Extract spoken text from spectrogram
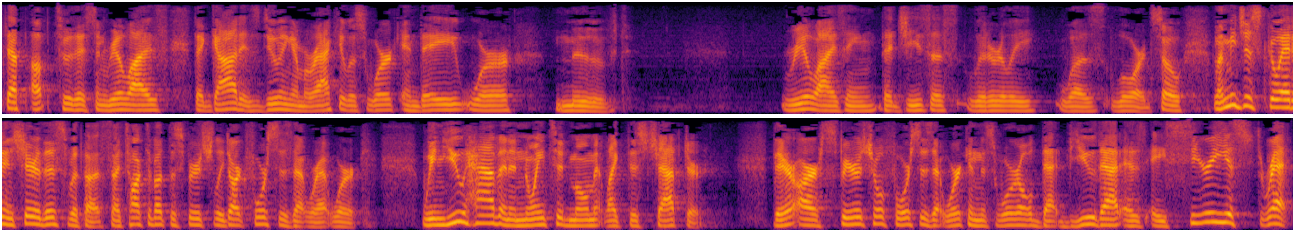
step up to this and realize that God is doing a miraculous work and they were moved realizing that Jesus literally was Lord. So let me just go ahead and share this with us. I talked about the spiritually dark forces that were at work. When you have an anointed moment like this chapter, There are spiritual forces at work in this world that view that as a serious threat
